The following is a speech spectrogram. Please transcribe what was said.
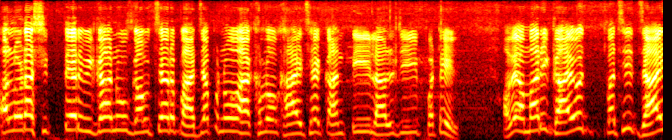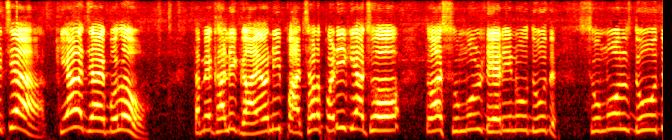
અલોડા સિત્તેર વીઘાનું ગૌચર ભાજપનો આખલો ખાય છે કાંતિ, લાલજી, પટેલ. હવે અમારી ગાયો પછી જાય ક્યાં ક્યાં જાય? બોલો. તમે ખાલી ગાયોની પાછળ પડી ગયા છો, તો આ સુમૂલ ડેરીનું દૂધ સુમૂલ દૂધ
